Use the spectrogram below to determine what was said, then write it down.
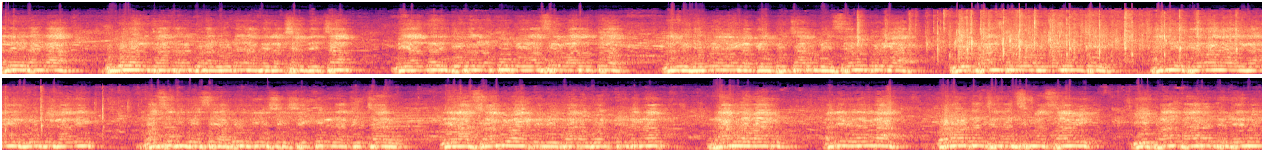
అదేవిధంగా గుడ్డులోని జాతర కూడా నూట అందరి దీవెనలతో మీ ఆశీర్వాదంతో నన్ను ఎమ్మెల్యేగా గెలిపించారు. మీ సేవకుడిగా ఈ ప్రాంతంలో ఉన్నటువంటి అన్ని దేవాలయాలు కానీ రోడ్లు కానీ వసతి చేసే అభివృద్ధి చేసే శక్తిని నాకు ఇచ్చారు. నేను ఆ స్వామి వారిని మీ ద్వారా కోరుకుంటున్నా. రాముల వారు అదేవిధంగా గొడవటంచి నరసింహ స్వామి ఈ ప్రాంత ఆరాధ్య దైవం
